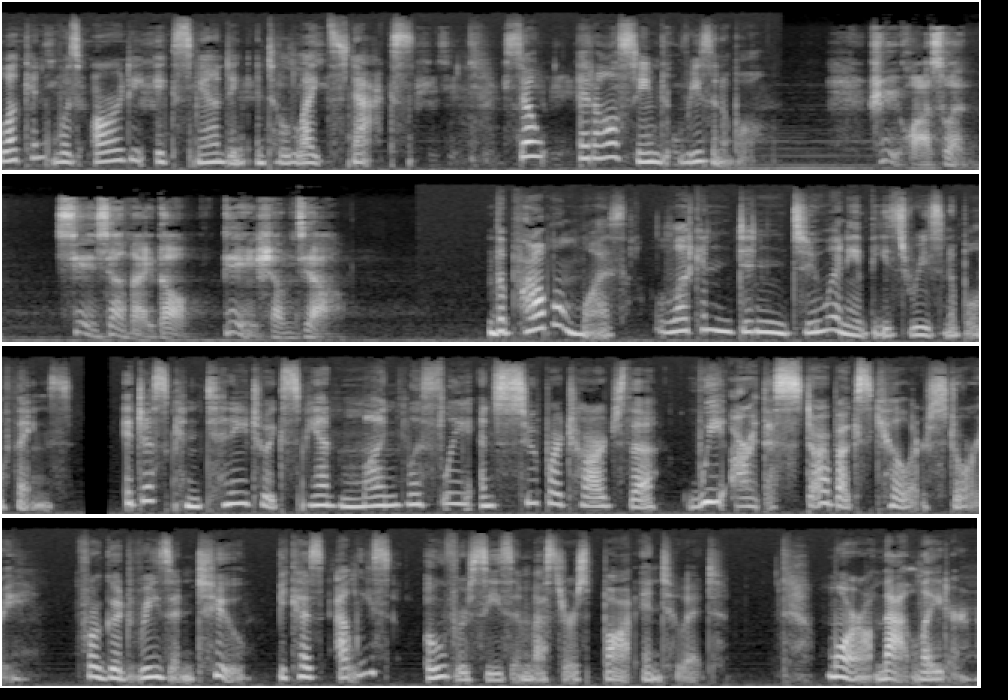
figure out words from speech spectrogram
Luckin was already expanding into light snacks. So it all seemed reasonable. The problem was, Luckin didn't do any of these reasonable things. it just continued to expand mindlessly and supercharge the we are the Starbucks killer story. For good reason, too, because at least overseas investors bought into it. More on that later.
